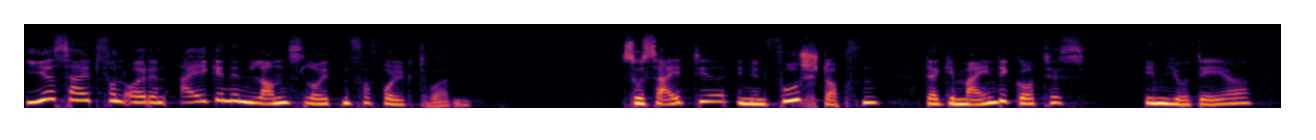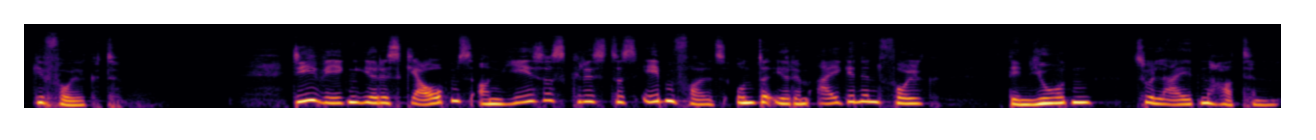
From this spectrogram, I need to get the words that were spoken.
ihr seid von euren eigenen Landsleuten verfolgt worden. So seid ihr in den Fußstapfen der Gemeinde Gottes in Judäa gefolgt die wegen ihres Glaubens an Jesus Christus ebenfalls unter ihrem eigenen Volk, den Juden, zu leiden hatten.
